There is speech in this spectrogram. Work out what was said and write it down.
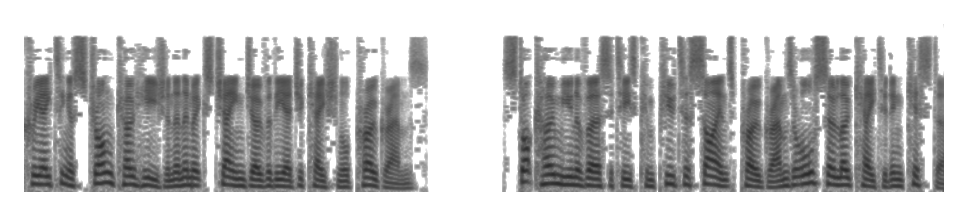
creating a strong cohesion and an exchange over the educational programs. Stockholm University's computer science programs are also located in Kista.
